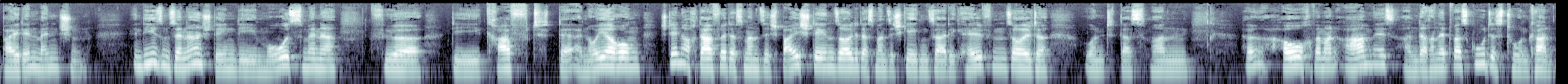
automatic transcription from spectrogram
bei den Menschen. In diesem Sinne stehen die Moosmänner für die Kraft der Erneuerung, stehen auch dafür, dass man sich beistehen sollte, dass man sich gegenseitig helfen sollte und dass man äh, auch, wenn man arm ist, anderen etwas Gutes tun kann.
